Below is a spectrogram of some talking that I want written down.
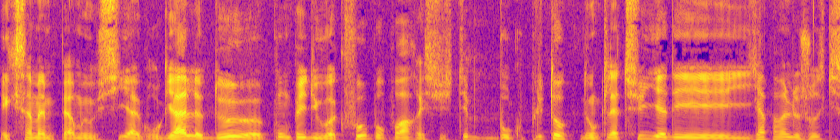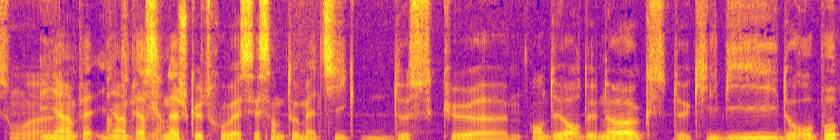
et que ça même permet aussi à Grugal de euh, pomper du Wakfu pour pouvoir ressusciter beaucoup plus tôt. Donc là-dessus, il y a des, y a pas mal de choses qui sont. euh, Il y, a un, y a personnage que je trouve assez symptomatique de ce que, euh, en dehors de Nox, de Kilby, d'Oropo,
